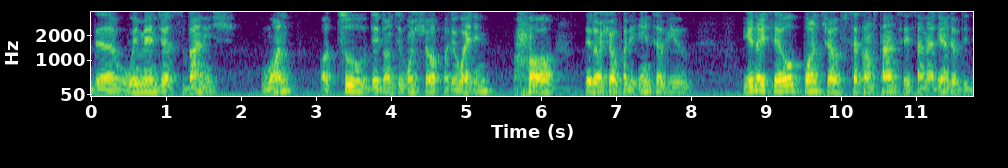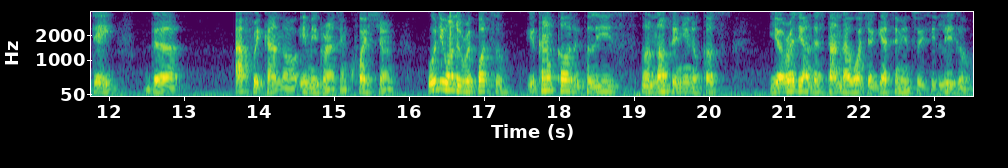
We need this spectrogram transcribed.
the women just vanish. One or two, they don't even show up for the wedding, or they don't show up for the interview. You know, it's a whole bunch of circumstances, and at the end of the day, the African or immigrant in question, who do you want to report to? You can't call the police or hmm. nothing, you know, because you already understand that what you're getting into is illegal.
